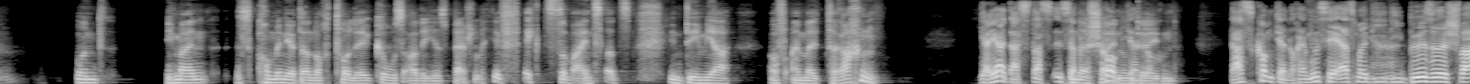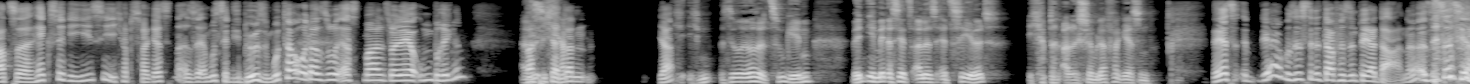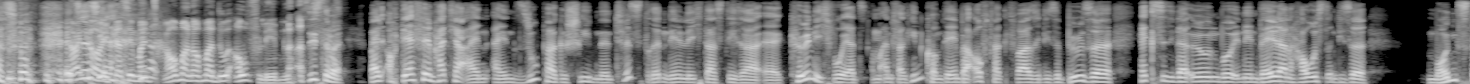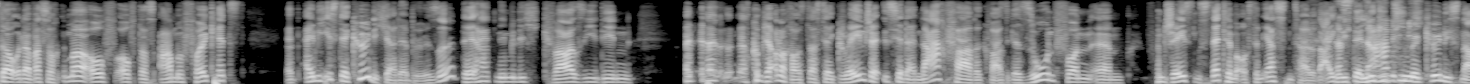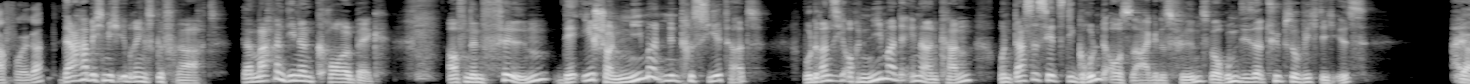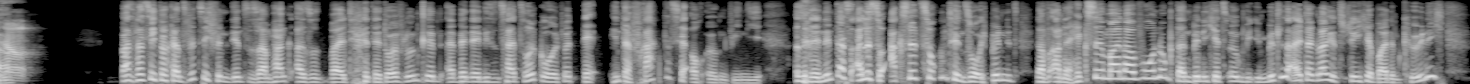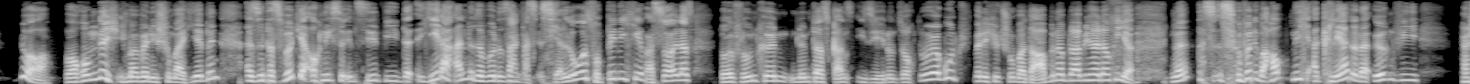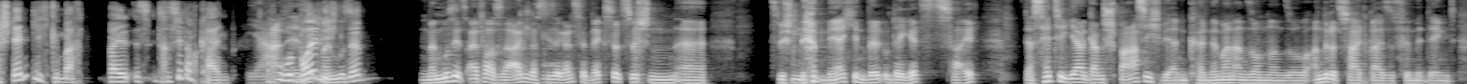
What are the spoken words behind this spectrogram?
und ich meine, es kommen ja dann noch tolle, großartige Special Effects zum Einsatz, in dem ja auf einmal Drachen Ja, ja, das, das ist ja, in Erscheinung kommt ja treten. Das kommt ja noch. Er muss ja erstmal Ja. die, die böse schwarze Hexe, wie hieß sie? Ich hab's vergessen. Also er muss ja die böse Mutter oder so erstmal, soll er ja umbringen. also was ich, ja hab- dann, ja? ich, ich muss dazugeben, wenn ihr mir das jetzt alles erzählt, ich habe das alles schon wieder vergessen. Ja, Jetzt, ja, siehst du, dafür sind wir ja da, ne? Also es ist ja so. Danke ist euch, ja, dass ihr mein ja, Trauma nochmal aufleben lasst. Siehst du mal, weil auch der Film hat ja einen, einen super geschriebenen Twist drin, nämlich dass dieser äh, König, wo er am Anfang hinkommt, der ihn beauftragt, quasi diese böse Hexe, die da irgendwo in den Wäldern haust und diese Monster oder was auch immer auf, auf das arme Volk hetzt. Äh, Eigentlich ist der König ja der Böse. Der hat nämlich quasi den. äh, äh, Das kommt ja auch noch raus, dass der Granger ist ja der Nachfahre quasi, der Sohn von, ähm, von Jason Statham aus dem ersten Teil oder eigentlich Das- der legitime mich- Königsnachfolger. Da habe ich mich übrigens gefragt. Da machen die einen Callback auf einen Film, der eh schon niemanden interessiert hat, woran sich auch niemand erinnern kann. Und das ist jetzt die Grundaussage des Films, warum dieser Typ so wichtig ist. Also, Ja. was, was ich noch ganz witzig finde in dem Zusammenhang, also weil der, der Dolph Lundgren, äh, wenn der in diese Zeit zurückgeholt wird, der hinterfragt das ja auch irgendwie nie. Also der nimmt das alles so achselzuckend hin, so ich bin jetzt, da war eine Hexe in meiner Wohnung, dann bin ich jetzt irgendwie im Mittelalter gelangt, jetzt stehe ich hier bei dem König. Ja, warum nicht? Ich meine, wenn ich schon mal hier bin. Also das wird ja auch nicht so inszeniert, wie jeder andere würde sagen, was ist hier los? Wo bin ich hier? Was soll das? Dolph Lundgren nimmt das ganz easy hin und sagt, na ja gut, wenn ich jetzt schon mal da bin, dann bleibe ich halt auch hier. Ne? Das ist, wird überhaupt nicht erklärt oder irgendwie verständlich gemacht, weil es interessiert auch keinen. ja, Uwe also Boll man, nicht, muss, ne? man muss jetzt einfach sagen, dass dieser ganze Wechsel zwischen, äh, zwischen der Märchenwelt und der Jetztzeit, das hätte ja ganz spaßig werden können, wenn man an so, an so andere Zeitreisefilme denkt.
